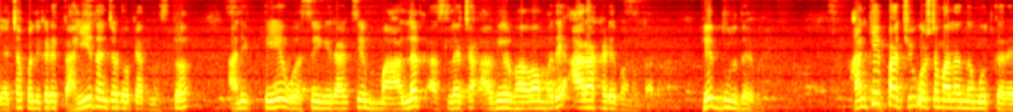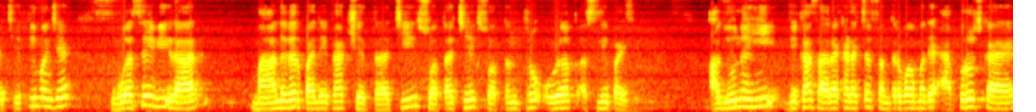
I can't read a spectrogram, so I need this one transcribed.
याच्या पलीकडे काहीही त्यांच्या डोक्यात नसतं. आणि ते वसई विरारचे मालक असल्याच्या आविर्भावामध्ये आराखडे बनवतात. हे दुर्दैव आहे. आणखी एक पाचवी गोष्ट मला नमूद करायची आहे, ती म्हणजे वसई विरार महानगरपालिका क्षेत्राची स्वतःची एक स्वतंत्र ओळख असली पाहिजे. अजूनही विकास आराखड्याच्या संदर्भामध्ये ॲप्रोच काय आहे?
